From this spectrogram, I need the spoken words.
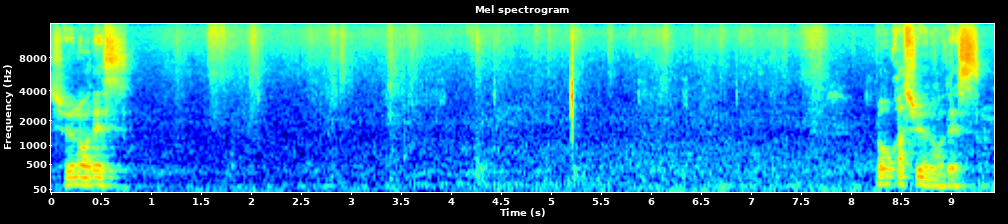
収納です。廊下収納です。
